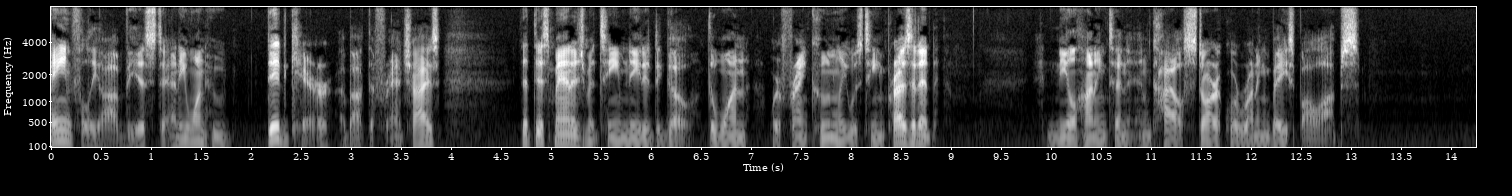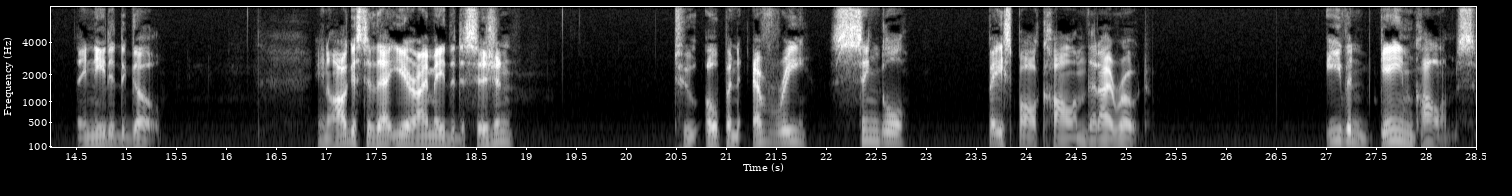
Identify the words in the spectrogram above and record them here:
painfully obvious to anyone who did care about the franchise that this management team needed to go. The one where Frank Coonelly was team president and Neal Huntington and Kyle Stark were running baseball ops. They needed to go. In August of that year, I made the decision to open every single baseball column that I wrote, even game columns,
